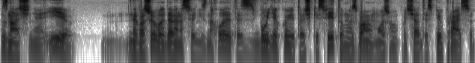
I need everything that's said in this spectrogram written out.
значення. І неважливо, де ви на сьогодні знаходитесь, з будь-якої точки світу ми з вами можемо почати співпрацю.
